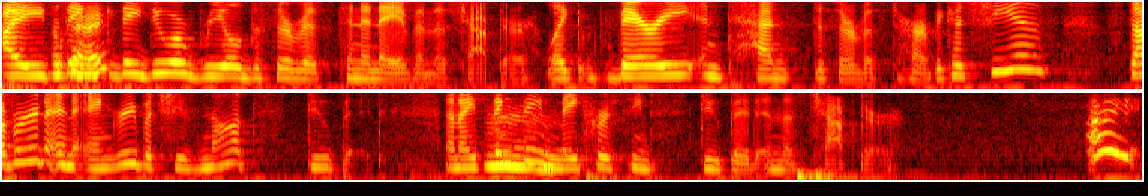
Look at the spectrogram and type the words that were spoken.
I Okay. think they do a real disservice to Nynaeve in this chapter. Like very intense disservice to her because she is stubborn and angry, but she's not stupid. And I think they hmm. make her seem stupid in this chapter. I,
